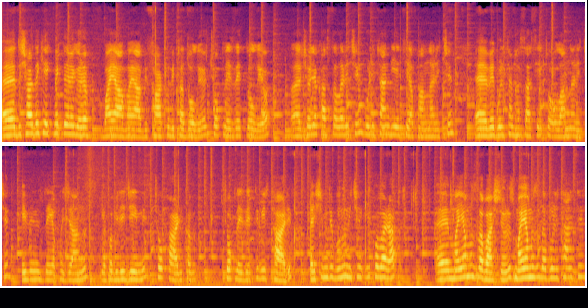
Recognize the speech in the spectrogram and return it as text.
Ee, Dışarıdaki ekmeklere göre baya baya bir farklı bir tadı oluyor. Çok lezzetli oluyor. Ee, Çölyak hastalar için, gluten diyeti yapanlar için e, ve gluten hassasiyeti olanlar için evinizde yapacağınız, yapabileceğimiz çok harika, çok lezzetli bir tarif. Şimdi bunun için ilk olarak e, mayamızla başlıyoruz. Mayamızı da glutensiz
